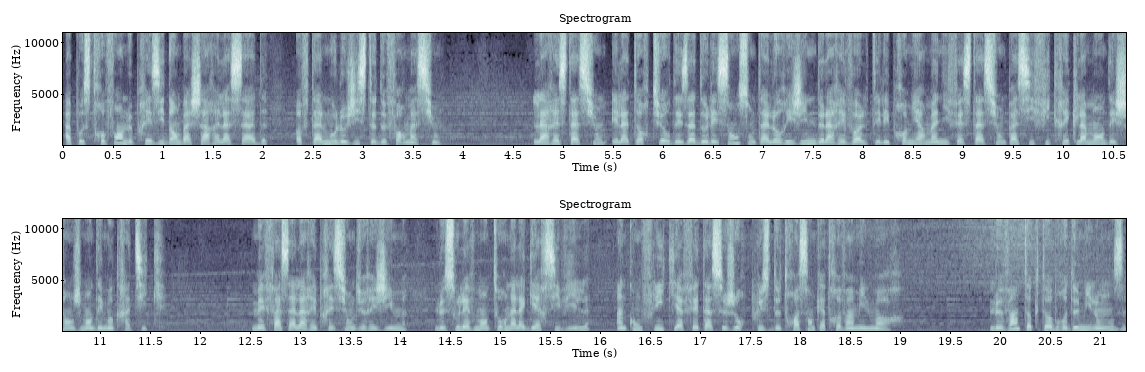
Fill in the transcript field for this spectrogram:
apostrophant le président Bachar el-Assad, ophtalmologiste de formation. L'arrestation et la torture des adolescents sont à l'origine de la révolte et les premières manifestations pacifiques réclamant des changements démocratiques. Mais face à la répression du régime, le soulèvement tourne à la guerre civile, un conflit qui a fait à ce jour plus de 380 000 morts. Le 20 octobre 2011,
